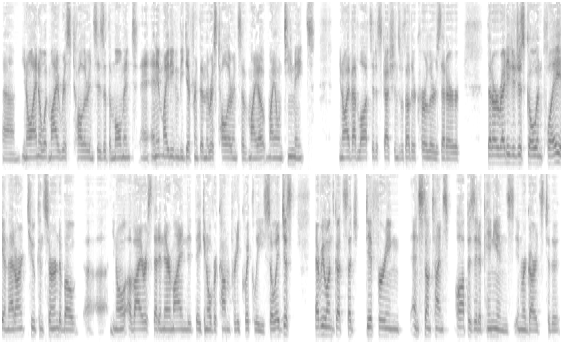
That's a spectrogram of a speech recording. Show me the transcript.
Um, you know, I know what my risk tolerance is at the moment, and, and, it might even be different than the risk tolerance of my my own teammates. You know, I've had lots of discussions with other curlers that are that are ready to just go and play and that aren't too concerned about uh, you know a virus that in their mind that they can overcome pretty quickly. So it just everyone's got such differing and sometimes opposite opinions in regards to the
